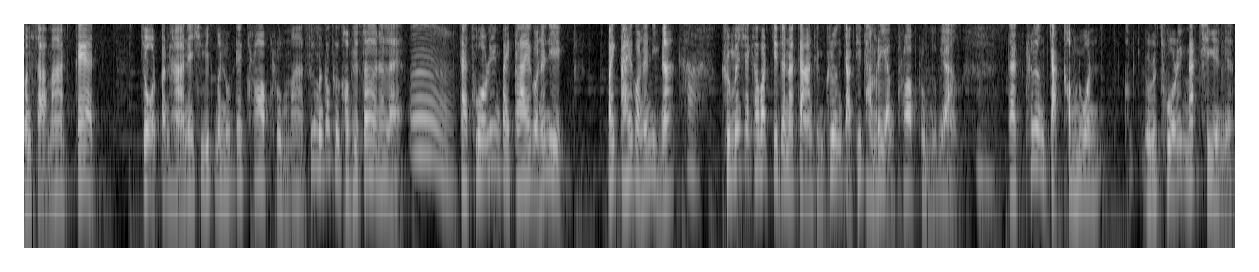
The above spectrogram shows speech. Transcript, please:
มันสามารถแก้โจทย์ปัญหาในชีวิตมนุษย์ได้ครอบคลุมมาก ซึ่งมันก็คือคอมพิวเตอร์นั่นแหละ อืม แต่ทัวริงไปไกลกว่านั้นอีก ไปไกลกว่านั้นอีกนะ ค่ะ คือไม่ใช่แค่ว่าจินตนาการถึงเครื่องจักรที่ทำได้อย่างครอบคลุมทุกอย่าง อืม แต่เครื่องจักรคำนวณหรือ Turing Machine เนี่ย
